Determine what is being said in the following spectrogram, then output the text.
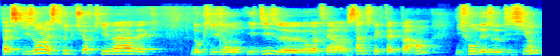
parce qu'ils ont la structure qui va avec. Donc ils ont, ils disent on va faire 5 spectacles par an. Ils font des auditions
